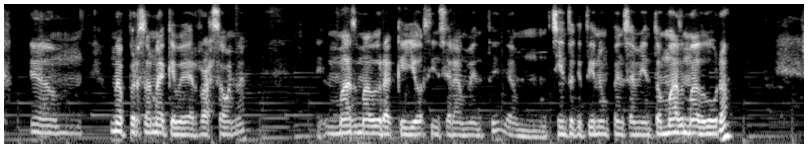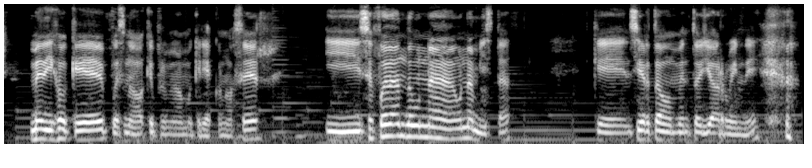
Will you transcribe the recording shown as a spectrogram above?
em, una persona que me razona, más madura que yo, sinceramente, em, siento que tiene un pensamiento más maduro, me dijo que pues no, que primero me quería conocer. Y se fue dando una, una amistad que en cierto momento yo arruiné.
